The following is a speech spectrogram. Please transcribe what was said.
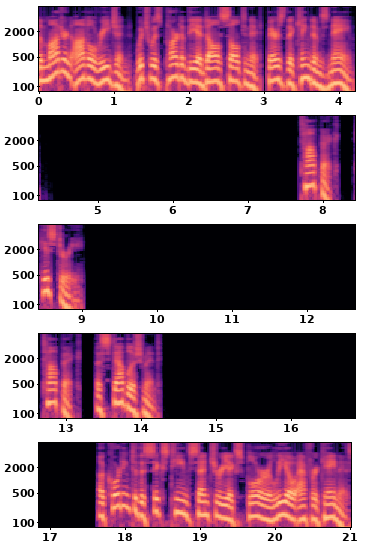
The modern Awdal region, which was part of the Adal Sultanate, bears the kingdom's name. History Establishment According to the 16th-century explorer Leo Africanus,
